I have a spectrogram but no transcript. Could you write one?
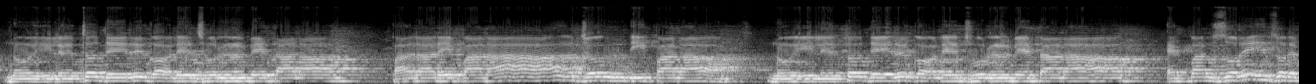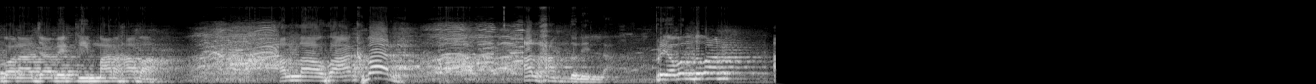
নইলে তোদের গলে ঝুলবে তালা। পালা রে পালা, জলদি পালা, নইলে তোদের গলে ঝুলবে তালা। একবার জোরে জোরে বলা যাবে কি মারহাবা? আল্লাহ আকবার। আলহামদুলিল্লাহ। প্রিয় বন্ধুগণ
